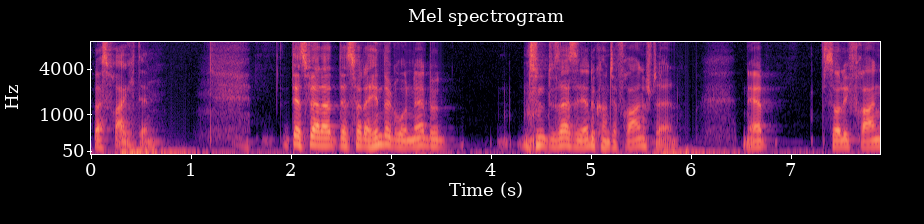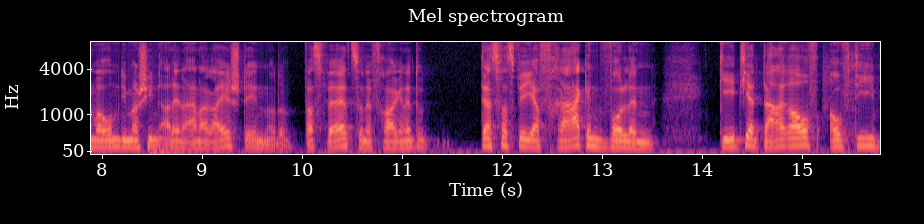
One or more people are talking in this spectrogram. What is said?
was frage ich denn? Das wäre der, das der Hintergrund, ne? Du, du sagst ja, du kannst ja Fragen stellen. Ne? Soll ich fragen, warum die Maschinen alle in einer Reihe stehen? Oder was wäre jetzt so eine Frage? Ne? Du, das, was wir ja fragen wollen, geht ja darauf, auf die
